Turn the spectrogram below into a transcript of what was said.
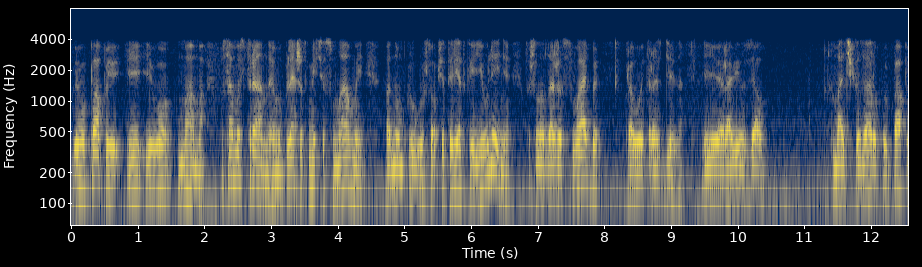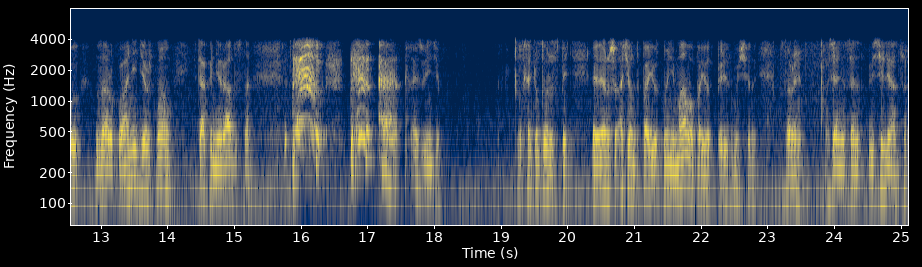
его папа и его мама. Но самое странное, он пляшет вместе с мамой в одном кругу, что вообще-то редкое явление, потому что у нас даже свадьбы проводят раздельно. И Равин взял мальчика за руку и папу за руку, а они держат маму, и так они радостно. Извините вот хотел тоже спеть. Я, наверное, о чем-то поет. Ну, не мама поет перед мужчиной посторонним, а все они веселятся.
